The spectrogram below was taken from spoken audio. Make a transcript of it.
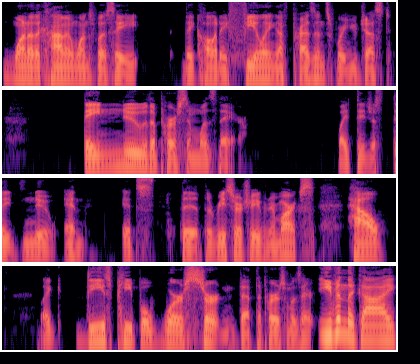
one of the common ones was a they call it a feeling of presence where you just they knew the person was there like they just they knew and it's the the researcher even remarks how like these people were certain that the person was there even the guy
